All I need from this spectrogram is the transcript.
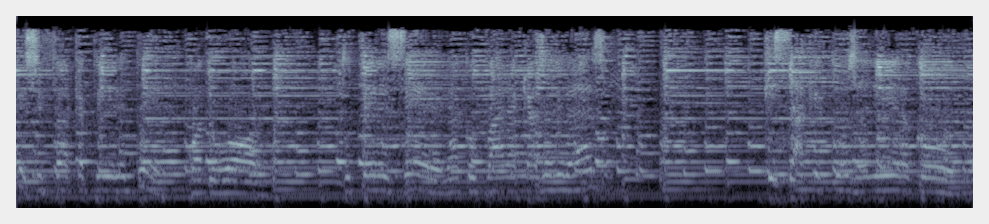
Che si fa capire bene quando vuole. Tutte le sere ne accompagna a casa diversa. Chissà che cosa gli racconta.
